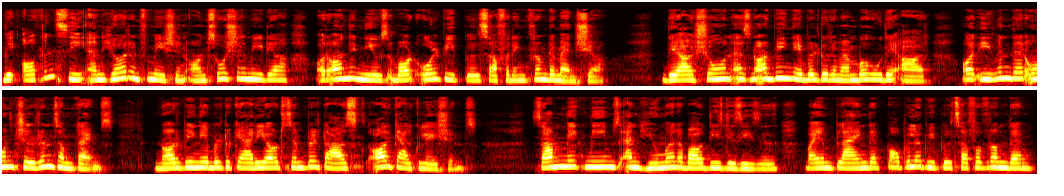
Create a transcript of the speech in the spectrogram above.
We often see and hear information on social media or on the news about old people suffering from dementia. They are shown as not being able to remember who they are, or even their own children sometimes, not being able to carry out simple tasks or calculations. Some make memes and humor about these diseases by implying that popular people suffer from them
